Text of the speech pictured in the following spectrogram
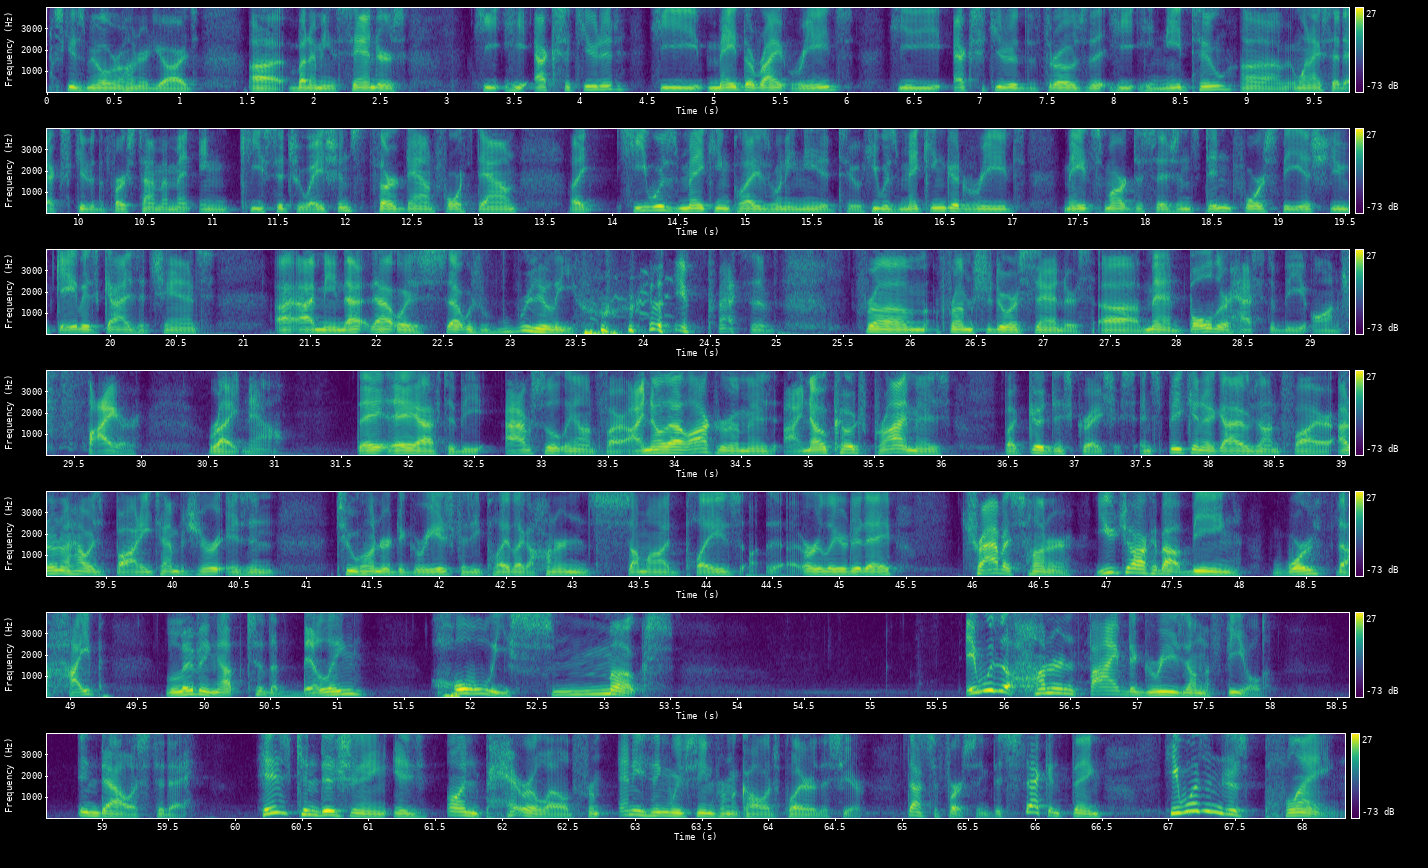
excuse me, over 100 yards. Uh, but I mean, Sanders, he he executed. He made the right reads. He executed the throws that he he need to. Um, when I said executed the first time, I meant in key situations, third down, fourth down. Like he was making plays when he needed to. He was making good reads, made smart decisions, didn't force the issue, gave his guys a chance. I, I mean that that was that was really really impressive from from Shedeur Sanders. Uh, man, Boulder has to be on fire right now. They they have to be absolutely on fire. I know that locker room is. I know Coach Prime is. But goodness gracious! And speaking of a guy who's on fire, I don't know how his body temperature isn't 200 degrees because he played like 100 and some odd plays uh, earlier today. Travis Hunter, you talk about being worth the hype, living up to the billing. Holy smokes! It was 105 degrees on the field in Dallas today. His conditioning is unparalleled from anything we've seen from a college player this year. That's the first thing. The second thing, he wasn't just playing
